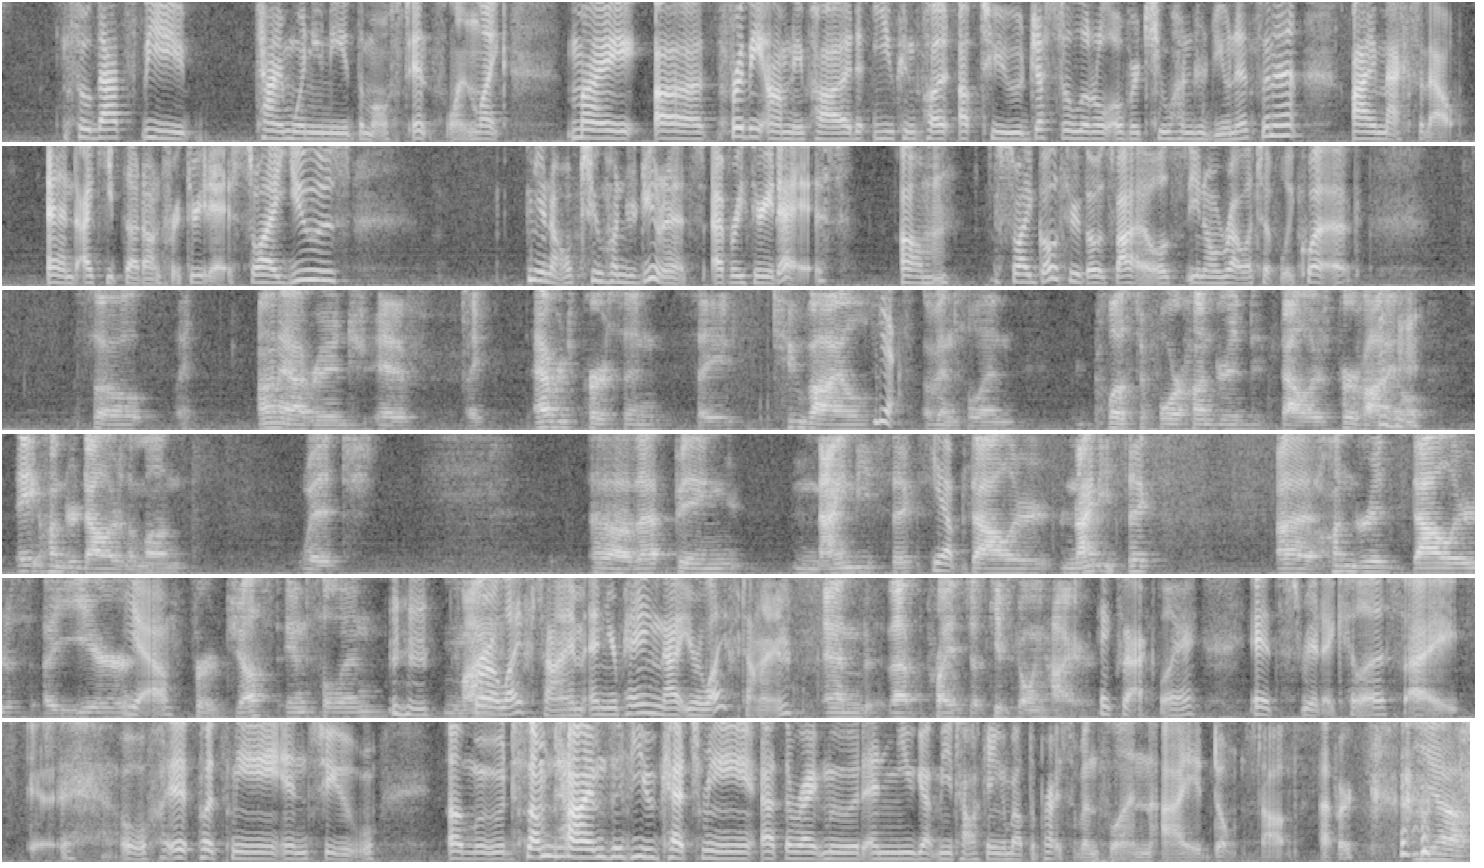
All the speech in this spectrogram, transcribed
so that's the time when you need the most insulin. Like my uh, for the Omnipod, you can put up to just a little over 200 units in it. I max it out, and I keep that on for three days. So I use, you know, 200 units every three days. Um, so I go through those vials, you know, relatively quick. So, like, on average, if like average person say two vials Yeah. of insulin, close to four hundred dollars per vial, Mhm. hundred dollars a month, which uh, that being ninety six Yep. dollar ninety six uh, hundred dollars a year Yeah. for just insulin hmm My- For a lifetime, and you're paying that your lifetime. and that price just keeps going higher. Exactly. It's ridiculous. I uh, oh, it puts me into a mood sometimes if you catch me at the right mood and you get me talking about the price of insulin, I don't stop ever. yeah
